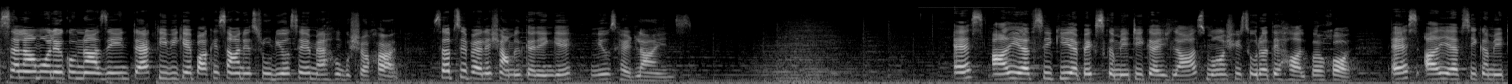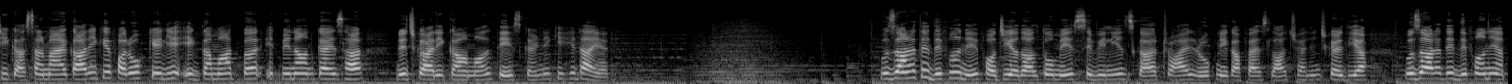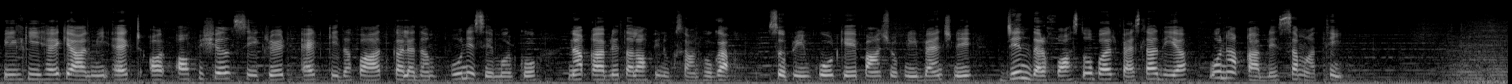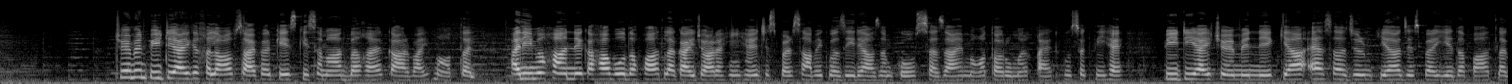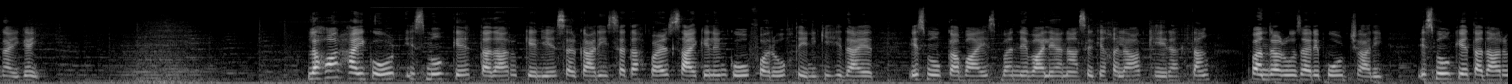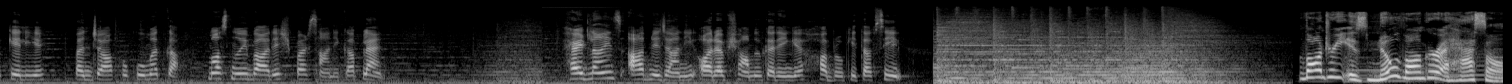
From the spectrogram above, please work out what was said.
असलम नाजीन tag TV के Pakistan studio से मैं हूँ बुशरा खान। सबसे पहले शामिल करेंगे news headlines. S I F C की अपेक्स कमेटी का इजलास, मुआशी सूरत हाल पर गौर। S I F C committee का सरमाकारी के फ़रोग के लिए इकदाम पर इतमान का इजहार, निजकारी का अमल तेज करने की हिदायत। वजारत दिफा ने फौजी अदालतों में सिविलियंस का ट्रायल रोकने का फैसला चैलेंज कर दिया। वजारत दिफा ने अपील की है कि आर्मी एक्ट और ऑफिशियल सीक्रेट एक्ट की दफात कलदम होने से मुल्क को नाकबिल तलाफी नुकसान होगा। सुप्रीम कोर्ट के पाँच रुकनी बेंच ने जिन दरख्वास्तों पर फैसला दिया, वो नाकबिल समात थी। चेयरमैन पीटीआई के खिलाफ साइफर केस की समात बगैर कार्रवाई मअतल अलीमा खान ने कहा, वो दफात लगाई जा रही हैं जिस पर सबक वज़ीर अजम को सजाए मौत और उम्र कैद हो सकती है। पी टी आई चेयरमैन ने क्या ऐसा जुर्म किया जिस पर यह दफात लगाई गई? लाहौर हाई कोर्ट इस मुख के तदारक के लिए सरकारी सतह पर साइकिलिंग को फरोख देने की हिदायत। इस मुख का बायस बनने वाले अनासर के खिलाफ घेरा तंग, पंद्रह रोजा रिपोर्ट जारी। इस मुख के तदारक के लिए पंजाब हुकूमत का मसनू बारिश बरसाने का प्लान। हेडलाइंस आपने जानी और अब शामिल करेंगे खबरों की तफसील Laundry is no longer a hassle.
